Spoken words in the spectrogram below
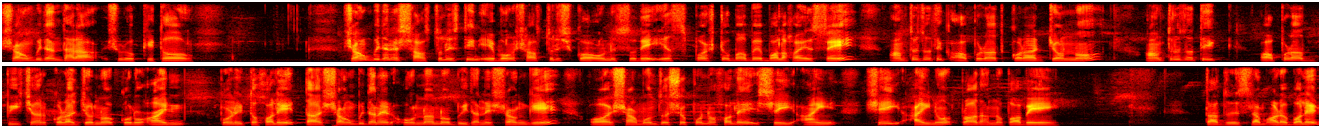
সংবিধান দ্বারা সুরক্ষিত। সংবিধানের সাতচল্লিশ তিন এবং সাতচল্লিশ ক অনুচ্ছেদে স্পষ্টভাবে বলা হয়েছে, আন্তর্জাতিক অপরাধ করার জন্য আন্তর্জাতিক অপরাধ বিচার করার জন্য কোনো আইন প্রণীত হলে তা সংবিধানের অন্যান্য বিধানের সঙ্গে অসামঞ্জস্যপূর্ণ হলে সেই আইন, সেই আইনও প্রাধান্য পাবে। তাজুল ইসলাম আরও বলেন,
